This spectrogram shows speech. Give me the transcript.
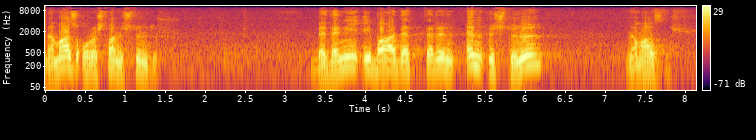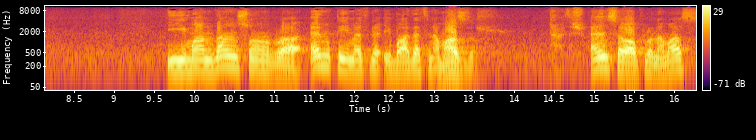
namaz oruçtan üstündür. Bedeni ibadetlerin en üstünü namazdır. İmandan sonra en kıymetli ibadet namazdır. Evet. En sevaplı namaz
